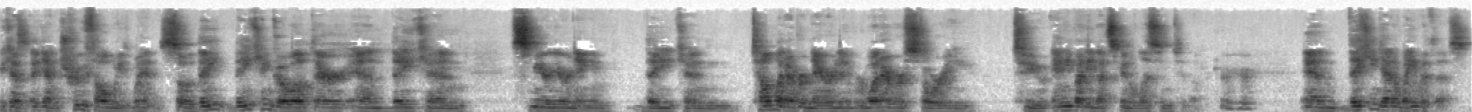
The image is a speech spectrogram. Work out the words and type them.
because again, truth always wins. So they they can go out there and they can smear your name. They can tell whatever narrative or whatever story to anybody that's going to listen to them. hmm and they can get away with this.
